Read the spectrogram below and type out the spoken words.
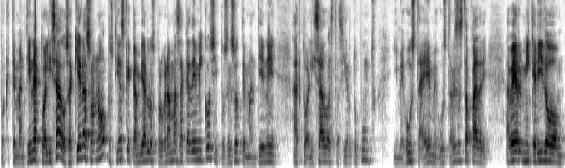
porque te mantiene actualizado. O sea, quieras o no, pues tienes que cambiar los programas académicos y pues eso te mantiene actualizado hasta cierto punto. Y me gusta, ¿eh? Me gusta. Eso está padre. A ver, mi querido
